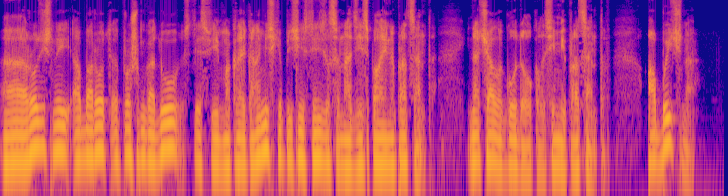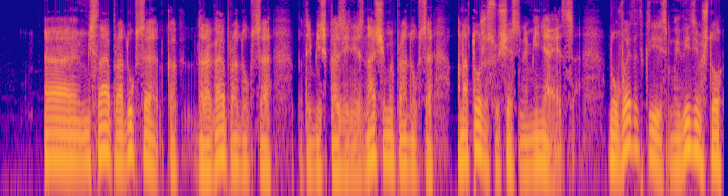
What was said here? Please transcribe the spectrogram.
Э, розничный оборот в прошлом году вследствие макроэкономических причин снизился на 10,5%. И начало года около 7%. Обычно мясная продукция, как дорогая продукция, потребительская корзине значимая продукция, она тоже существенно меняется. Но в этот кризис мы видим, что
